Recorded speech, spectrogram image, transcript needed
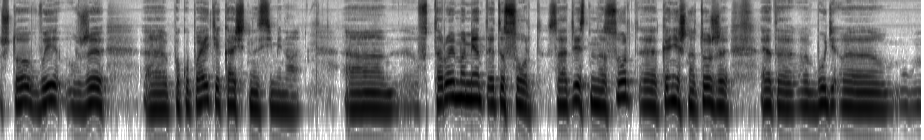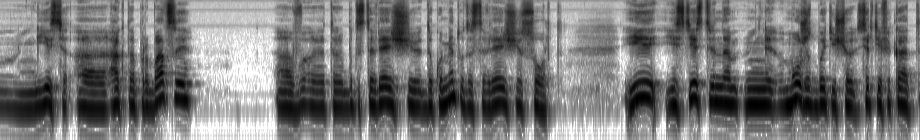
что вы уже покупаете качественные семена. Второй момент – это сорт. Соответственно, сорт, э, конечно, тоже это будет, э, есть э, акт апробации, это удостоверяющий документ, удостоверяющий сорт. И, естественно, может быть еще сертификат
